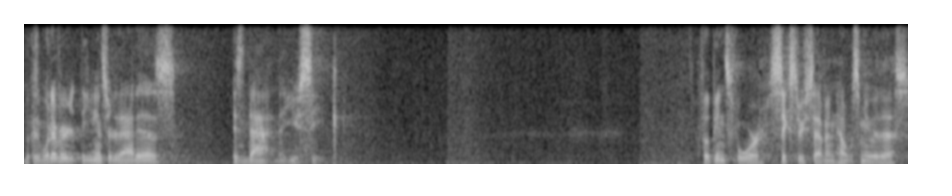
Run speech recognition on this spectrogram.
Because whatever the answer to that is, is that that you seek. Philippians 4 6 through 7 helps me with this.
